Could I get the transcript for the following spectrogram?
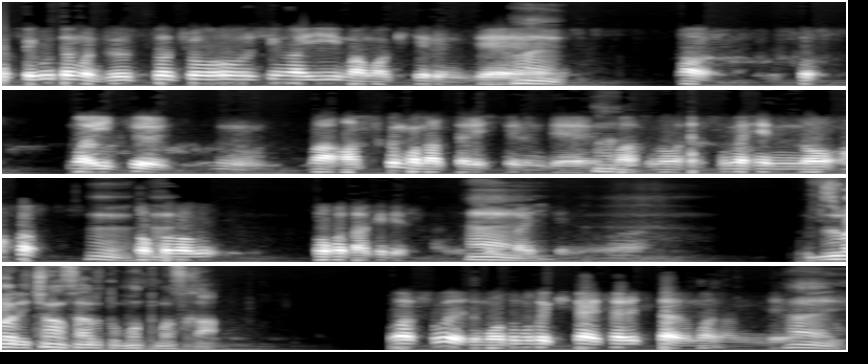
まあ、ということはもうずっと調子がいいまま来てるんで、はいまあ、そまあ、いつ、うん、まあ、熱くもなったりしてるんで、はいまあ、その、その辺のうん ところ、どこだけですかね、はい心配してるのは。ズバリチャンスあると思ってますか？まあ、そうです。もともと期待されてた馬なんで、はい。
